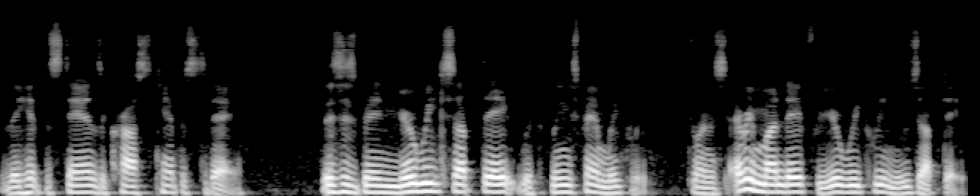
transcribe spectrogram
They hit the stands across campus today. This has been your week's update with Wingspan Weekly. Join us every Monday for your weekly news update.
